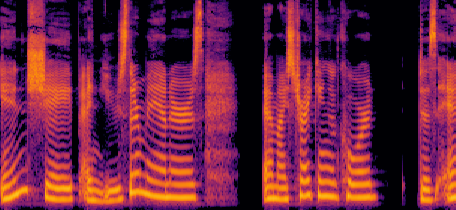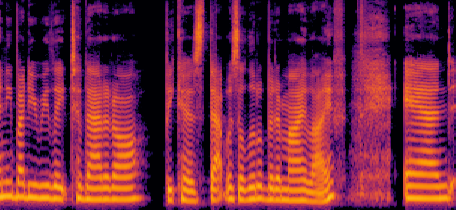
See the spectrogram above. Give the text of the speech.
in shape and use their manners. Am I striking a chord? Does anybody relate to that at all? Because that was a little bit of my life. And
